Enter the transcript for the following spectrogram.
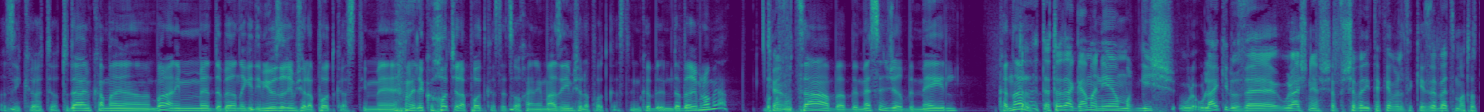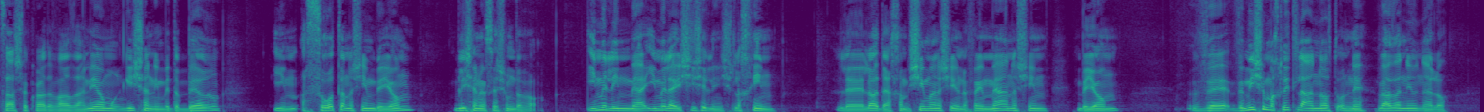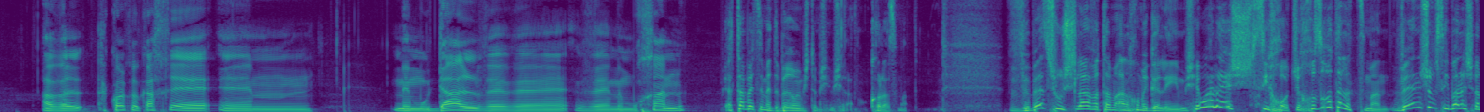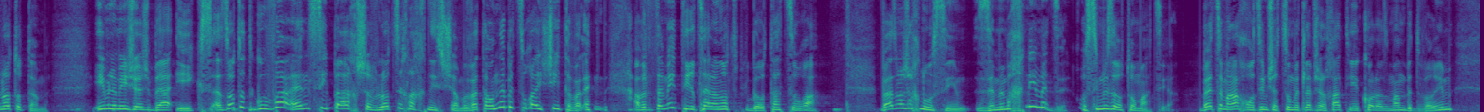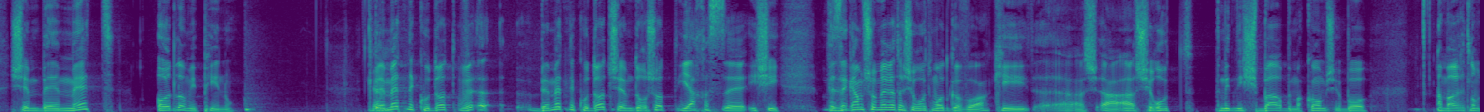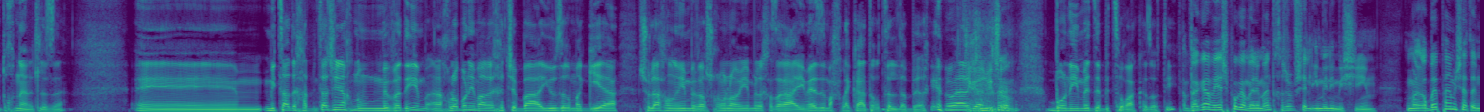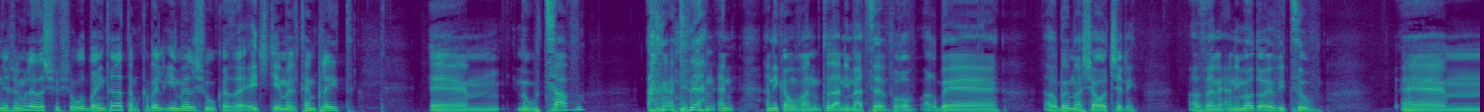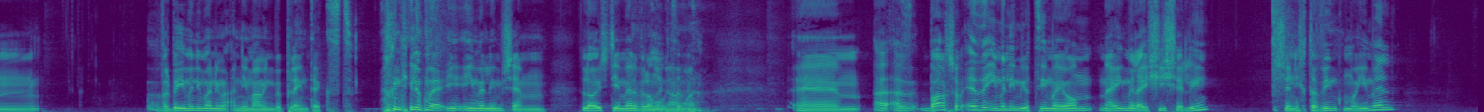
אז זה יקרה יותר. אתה יודע עם כמה, בוא, אני מדבר נגיד עם יוזרים של הפודקאסט, עם לקוחות של הפודקאסט לצורך העניין, עם מאזינים של הפודקאסט, אני מדבר עם לא מעט. כן. בקבוצה, במסנג'ר, במייל, כנ"ל. אתה, אתה יודע, גם אני היום מרגיש, אול- אולי כאילו זה, אולי שנייה שווה, שווה להתעכב על זה, כי זה בעצם התוצאה של כל הדבר הזה. אני היום מרגיש שאני מדבר עם עשרות אנשים ביום, בלי שאני עושה שום דבר. אימיילים מהאימייל האישי שלי נשלחים ל... לא יודע, 50 אנשים, לפעמים 100 אנשים ביום, ו, ומי שמחליט לענות עונה, ואז אני עונה לו. אבל הכל כל כך אה, אה, ממודל ו, ו, וממוכן, אתה בעצם מדבר עם המשתמשים שלנו כל הזמן. ובאיזשהו שלב אתה, אנחנו מגלים שוואלה יש שיחות שחוזרות על עצמן ואין שום סיבה לשנות אותן. אם למישהו יש בעיה X אז זאת התגובה אין סיבה עכשיו לא צריך להכניס שם ואתה עונה בצורה אישית אבל, אין, אבל אתה תמיד תרצה לענות באותה צורה. ואז מה שאנחנו עושים זה ממכנים את זה עושים לזה אוטומציה. בעצם אנחנו רוצים שהתשומת לב שלך תהיה כל הזמן בדברים שהם באמת עוד לא מיפינו. כן. באמת נקודות, ו- באמת נקודות שהן דורשות יחס אה, אישי. וזה גם שומר את השירות מאוד גבוה, כי אה, השירות תמיד נשבר במקום שבו המערכת לא מתוכננת לזה. אה, מצד אחד, מצד שני אנחנו מוודאים, אנחנו לא בונים מערכת שבה ה user מגיע, שולח לנו אימייל ושולחים לו אימייל חזרה, עם איזה מחלקה אתה רוצה לדבר, כאילו מהרגע הראשון בונים את זה בצורה כזאת. ואגב, יש פה גם אלמנט חשוב של אימיילים אישיים. זאת אומרת, הרבה פעמים שאתם נרשמים לאיזשהו שירות באינטרנט, אתה מקבל אימייל שהוא כזה HTML template, אמ, מעוצב. אתה יודע, אני, אני כמובן, אתה יודע, אני מעצב רוב, הרבה, הרבה מהשעות שלי, אז אני, אני מאוד אוהב עיצוב. אמ, אבל באימיילים אני, אני מאמין ב plain text. כאילו באימיילים שהם לא HTML ולא. מעוצבים. אמ, אז בוא נחשוב איזה אימיילים יוצאים היום מהאימייל האישי שלי, שנכתבים כמו אימייל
